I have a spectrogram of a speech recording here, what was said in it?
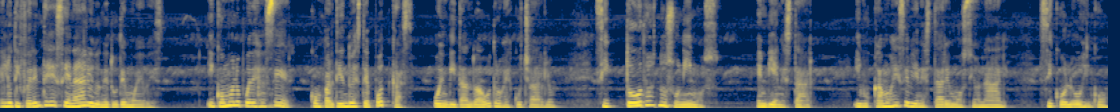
en los diferentes escenarios donde tú te mueves. ¿Y cómo lo puedes hacer? Compartiendo este podcast o invitando a otros a escucharlo. Si todos nos unimos en bienestar y buscamos ese bienestar emocional, psicológico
